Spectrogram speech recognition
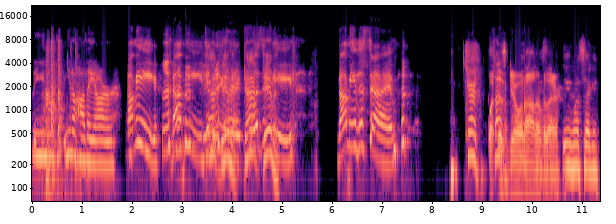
You know you know how they are. Not me. Not me. God Didn't do damn it. it. God Wasn't damn it. me. Not me this time. God, What son is of a going on over there? Give me one second.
